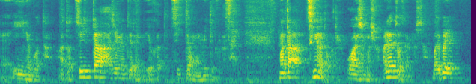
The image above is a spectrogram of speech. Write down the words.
えー、いいねボタンあと Twitter 始めてるんでよかったら Twitter も見てください。また次の動画でお会いしましょう。ありがとうございました。バイバイ。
